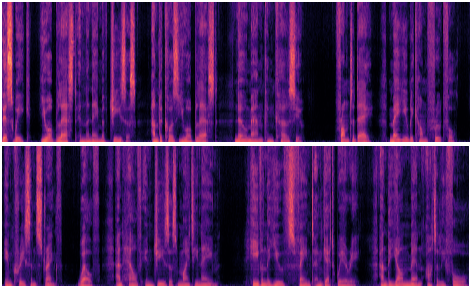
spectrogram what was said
This week, you are blessed in the name of Jesus, and because you are blessed, no man can curse you. From today, may you become fruitful, increase in strength, wealth, and health in Jesus' mighty name. Even the youths faint and get weary, and the young men utterly fall.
